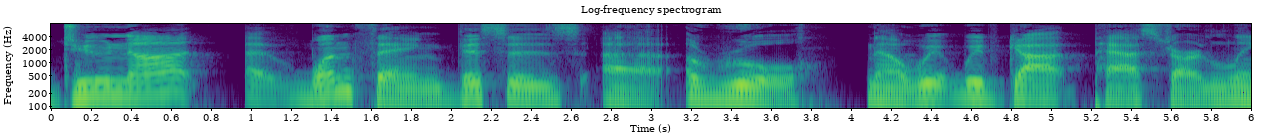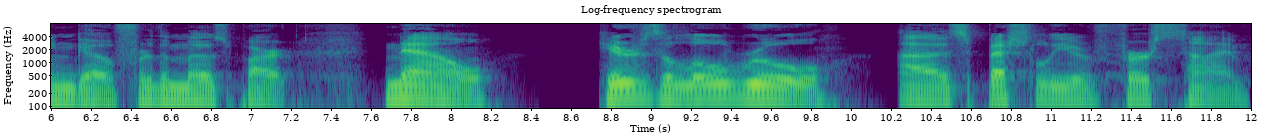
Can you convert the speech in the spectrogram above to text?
Do not, uh, one thing, this is uh, a rule. Now, we, we've got past our lingo for the most part. Now, here's a little rule, uh, especially your first time.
